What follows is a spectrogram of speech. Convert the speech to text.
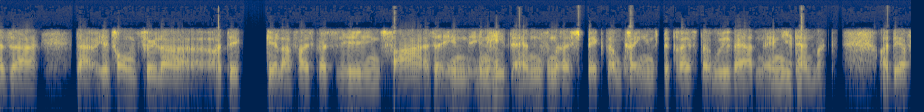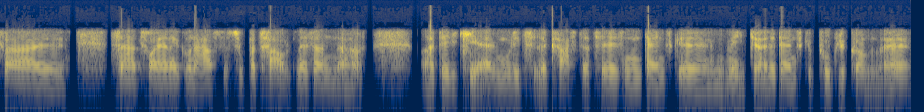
Altså, der, jeg tror, hun føler, og det gælder faktisk også til hendes far, altså en, en helt anden sådan respekt omkring hendes bedrifter ude i verden end i Danmark. Og derfor øh, så tror jeg heller ikke, hun har haft så super travlt med sådan at, at dedikere alle mulige tid og kræfter til sådan danske øh, medier og det danske publikum. Øh,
